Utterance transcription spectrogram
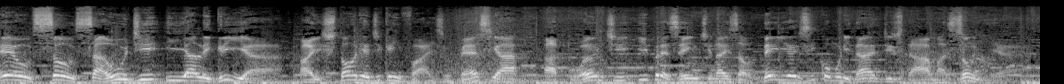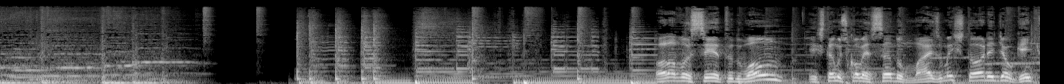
Eu sou Saúde e Alegria. A história de quem faz o PSA, atuante e presente nas aldeias e comunidades da Amazônia. Olá você, tudo bom? Estamos começando mais uma história de alguém que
